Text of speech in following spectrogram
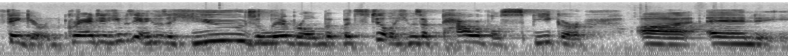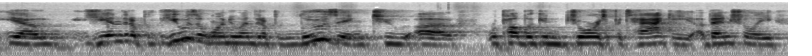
figure. Granted, he was he was a huge liberal, but but still he was a powerful speaker. Uh, and you know he ended up he was the one who ended up losing to uh, Republican George Pataki eventually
